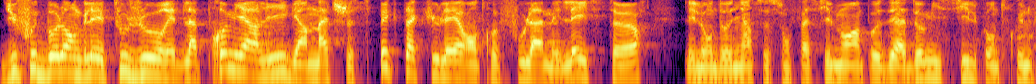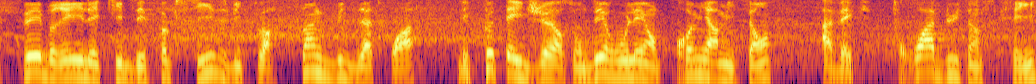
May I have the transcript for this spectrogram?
Du football anglais toujours et de la Première Ligue, un match spectaculaire entre Fulham et Leicester. Les Londoniens se sont facilement imposés à domicile contre une fébrile équipe des Foxes, victoire 5 buts à 3. Les Cottagers ont déroulé en première mi-temps avec 3 buts inscrits.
